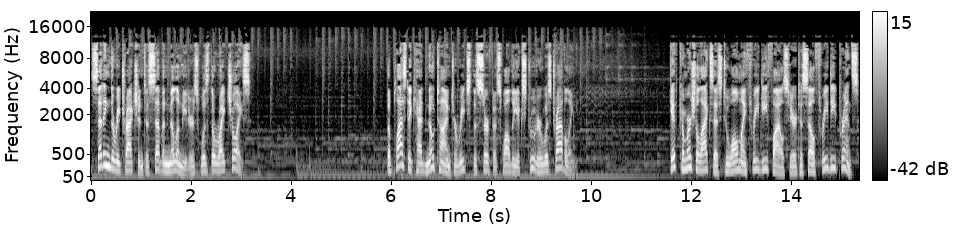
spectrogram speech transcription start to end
Setting the retraction to 7mm was the right choice. The plastic had no time to reach the surface while the extruder was traveling. Get commercial access to all my 3D files here to sell 3D prints.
